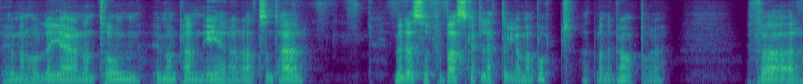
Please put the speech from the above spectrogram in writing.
hur man håller hjärnan tom, hur man planerar, allt sånt här. Men det är så förbaskat lätt att glömma bort att man är bra på det. För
